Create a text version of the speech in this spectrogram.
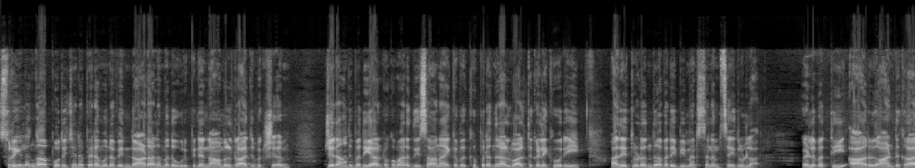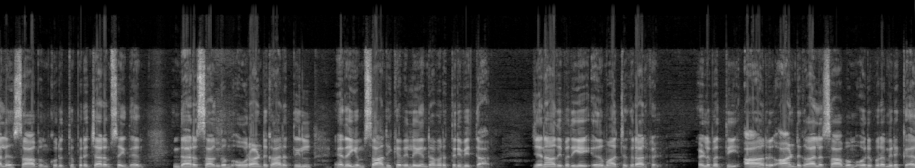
ஸ்ரீலங்கா பொதுஜன பெரமுனவின் நாடாளுமன்ற உறுப்பினர் நாமல் ராஜபக்ஷ ஜனாதிபதி அனுகுமார திசாநாயக்கவுக்கு பிறந்தநாள் வாழ்த்துக்களை கூறி அதைத் தொடர்ந்து அவரை விமர்சனம் செய்துள்ளார். எழுபத்தி ஆறு ஆண்டுகால சாபம் குறித்து பிரச்சாரம் செய்த இந்த அரசாங்கம் ஓராண்டு காலத்தில் எதையும் சாதிக்கவில்லை என்று அவர் தெரிவித்தார். ஜனாதிபதியை ஏமாற்றுகிறார்கள். எழுபத்தி ஆறு ஆண்டுகால சாபம் ஒருபுறம் இருக்க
